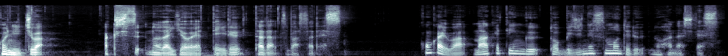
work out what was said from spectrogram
こんにちは。アクシスの代表をやっている多田翼です。今回はマーケティングとビジネスモデルの話です。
